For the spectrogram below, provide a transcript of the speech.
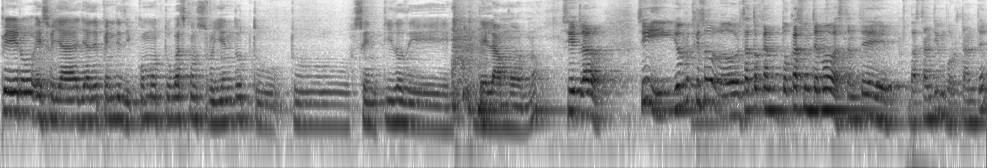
pero eso ya, ya depende de cómo tú vas construyendo tu, tu sentido de, del amor, ¿no? Sí, claro. Sí, yo creo que eso, o sea, tocan, tocas un tema bastante, bastante importante,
